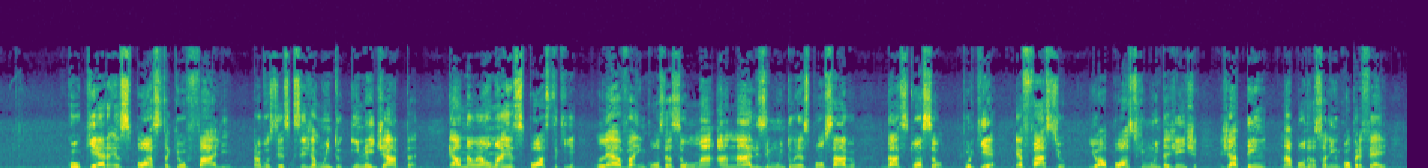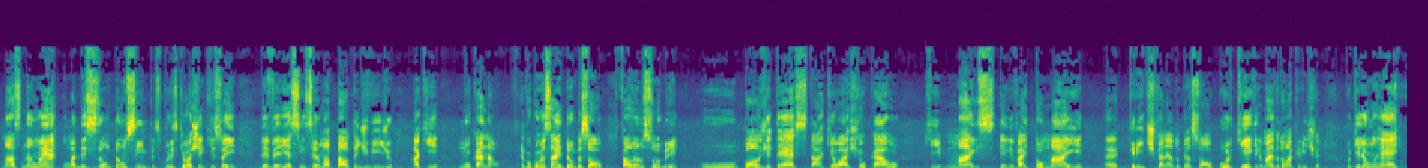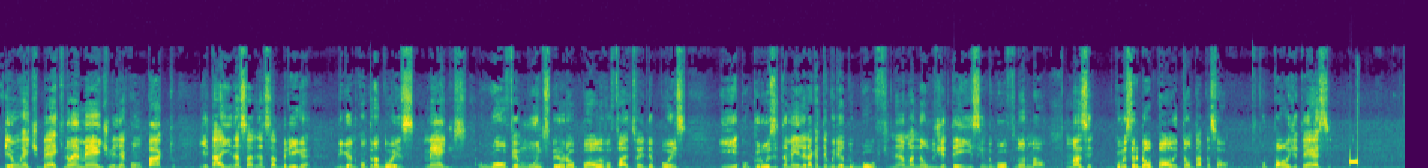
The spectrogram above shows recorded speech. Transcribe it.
qualquer resposta que eu fale para vocês que seja muito imediata, ela não é uma resposta que leva em consideração uma análise muito responsável da situação. Por quê? É fácil e eu aposto que muita gente já tem na ponta da sua língua qual prefere, mas não é uma decisão tão simples. Por isso que eu achei que isso aí deveria sim ser uma pauta de vídeo aqui no canal. Eu vou começar então, pessoal, falando sobre o Polo GTS, tá? Que eu acho que é o carro que mais ele vai tomar aí é, crítica né, do pessoal. Por que, que ele mais vai tomar crítica? Porque ele é, um hatch, ele é um hatchback, não é médio, ele é compacto. E está aí nessa, nessa briga, brigando contra dois médios. O Golf é muito superior ao Polo, eu vou falar disso aí depois. E o Cruze também ele é da categoria do Golf, né? Mas não do GTI, sim do Golf normal. Mas começando pelo Polo então, tá, pessoal? O Polo GTS...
